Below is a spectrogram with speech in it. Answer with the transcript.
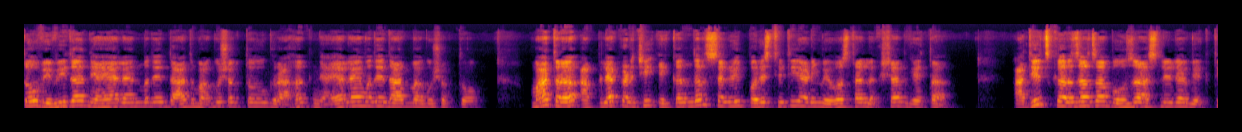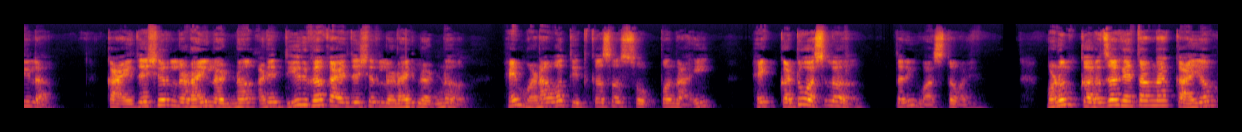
तो विविध न्यायालयांमध्ये दाद मागू शकतो ग्राहक न्यायालयामध्ये दाद मागू शकतो. मात्र आपल्याकडची एकंदर सगळी परिस्थिती आणि व्यवस्था लक्षात घेता आधीच कर्जाचा बोजा असलेल्या व्यक्तीला कायदेशीर लढाई लढणं आणि दीर्घ कायदेशीर लढाई लढणं हे म्हणावं तितकंसं सोपं नाही. हे कटू असलं तरी वास्तव आहे. म्हणून कर्ज घेताना कायम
